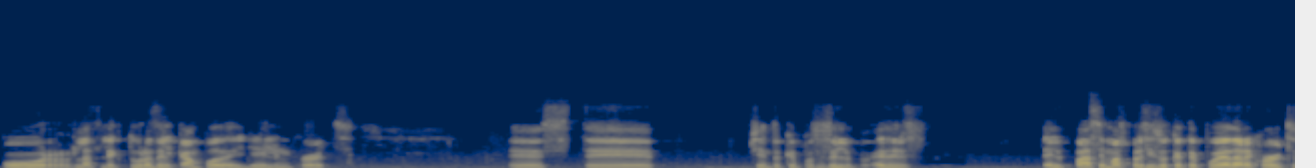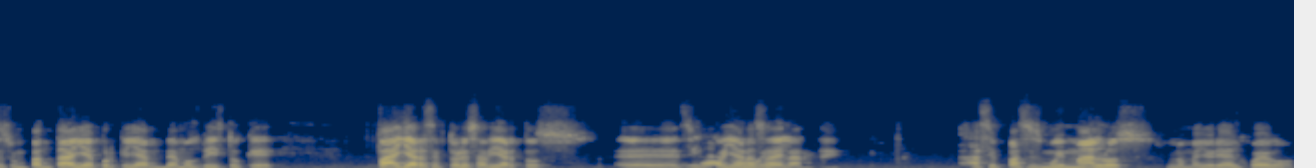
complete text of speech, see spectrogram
por las lecturas del campo de Jalen Hurts. Este, siento que pues es el, pase más preciso que te puede dar Hurts, es un pantalla porque ya hemos visto que falla receptores abiertos eh, cinco Claro, yardas adelante. Hace pases muy malos la mayoría del juego.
